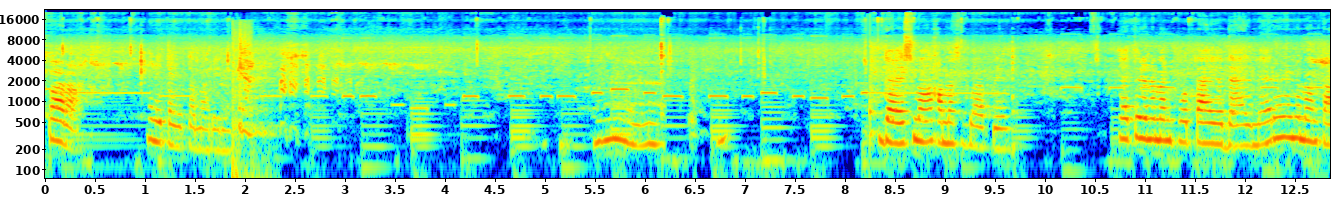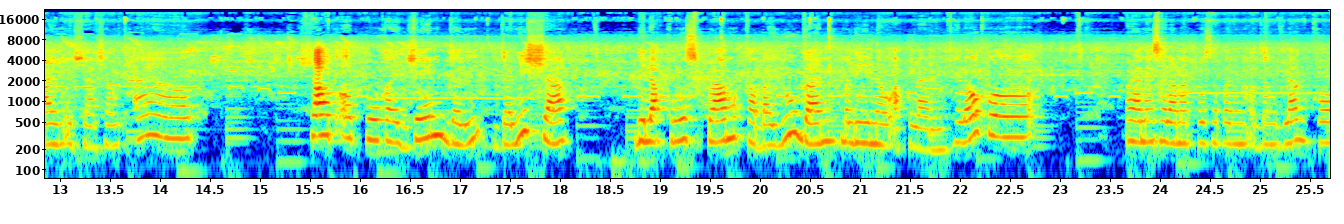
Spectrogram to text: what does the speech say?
para hindi tayo tamarin. Guys, mga kamasbabe, ito na naman po tayo dahil meron na naman tayong isa shout out. Shout out po kay Jane Gal- Galicia de la Cruz from Kabayugan, Malinaw, Aklan. Hello po! Maraming salamat po sa panonood ng vlog ko.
